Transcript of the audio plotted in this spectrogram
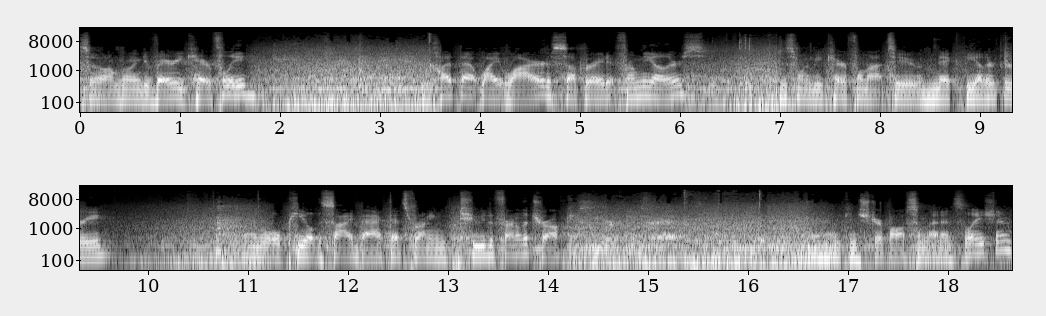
So I'm going to very carefully cut that white wire to separate it from the others. Just want to be careful not to nick the other three. And we'll peel the side back that's running to the front of the truck. And we can strip off some of that insulation.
